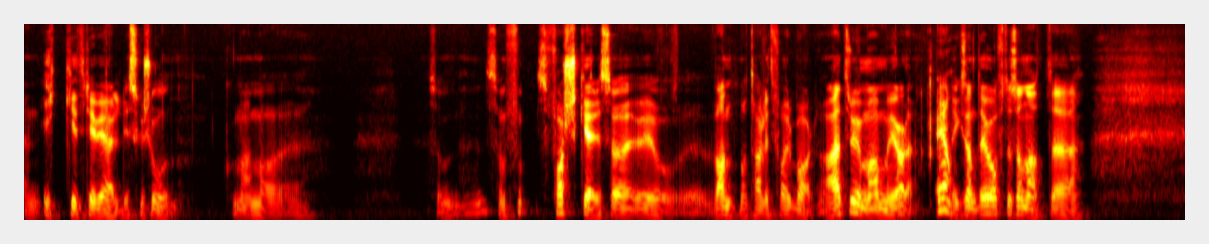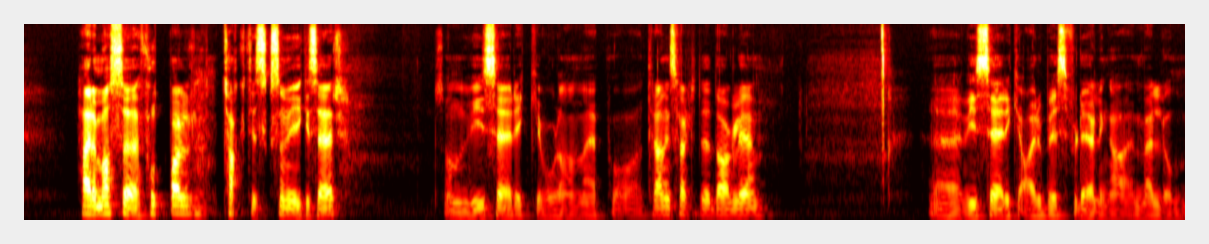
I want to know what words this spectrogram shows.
en ikke-triviell diskusjon hvor man må eh, som, som, forsker så er vi jo vant med å ta litt forbehold. Og jeg tror man må gjøre det. Ja. Det er jo ofte sånn at uh, her er masse fotballtaktisk som vi ikke ser. Sånn, vi ser ikke hvordan han er på treningsfeltet til det daglige. Uh, vi ser ikke arbeidsfordelinga mellom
